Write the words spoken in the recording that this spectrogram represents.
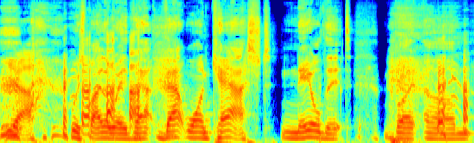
Yeah. Which by the way that that one cashed nailed it, but um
